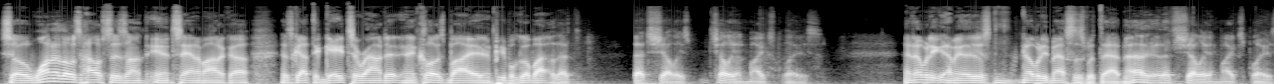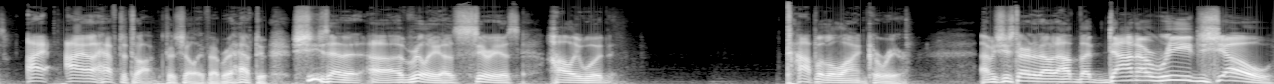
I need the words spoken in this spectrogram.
So one of those houses on in Santa Monica has got the gates around it, and it close by, and people go by. Oh, that that's Shelley's, Shelley and Mike's place. And nobody, I mean, there's nobody messes with that. Man. That's Shelley and Mike's place. I, I have to talk to Shelley Fabares. I have to. She's had a, uh, really a serious Hollywood top of the line career. I mean, she started out on the Donna Reed show.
